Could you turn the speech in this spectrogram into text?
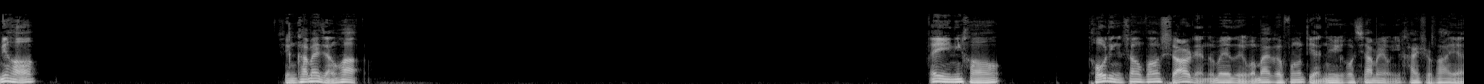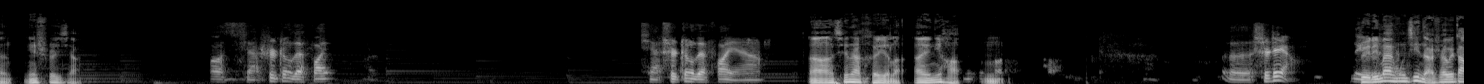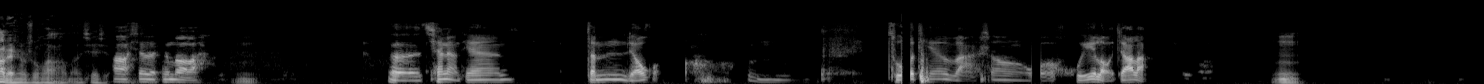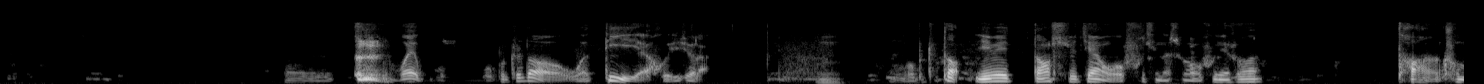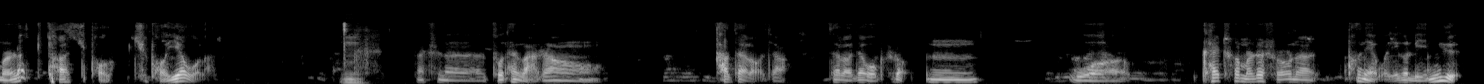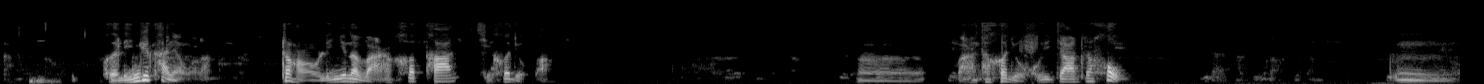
你好，请开麦讲话。哎，你好，头顶上方十二点的位置有个麦克风，点进去以后，下面有一开始发言，您试一下。啊，显示正在发，显示正在发言啊。啊，现在可以了。哎，你好，嗯，呃，是这样，距离麦克风近点，稍微大点声说话好吗？谢谢。啊，现在听到了。嗯。呃，前两天咱们聊过，嗯。昨天晚上我回老家了。嗯。嗯，我也我不知道，我弟也回去了。嗯。我不知道，因为当时见我父亲的时候，我父亲说他好像出门了，他去跑去跑业务了。嗯。但是呢，昨天晚上他在老家。在老家我不知道，嗯，我开车门的时候呢，碰见我一个邻居，我的邻居看见我了，正好我邻居呢晚上和他一起喝酒了，嗯，晚上他喝酒回家之后，嗯，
